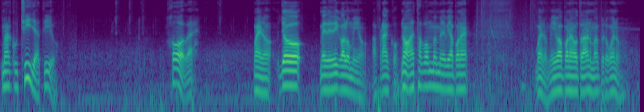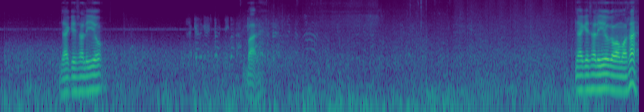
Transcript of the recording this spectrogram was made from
Más cuchilla, tío. Joder. Bueno, yo me dedico a lo mío, a Franco. No, a esta bomba me le voy a poner... Bueno, me iba a poner otra arma, pero bueno. Ya que he salido... Vale. Ya que he salido, ¿qué vamos a hacer?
